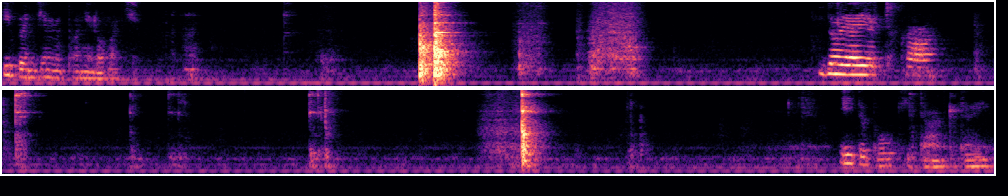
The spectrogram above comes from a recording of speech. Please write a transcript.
I będziemy panierować. Do jajeczka. I do bułki tartej.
